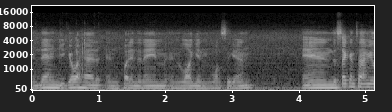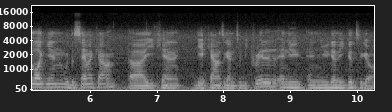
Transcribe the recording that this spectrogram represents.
and then you go ahead and put in the name and log in once again. And the second time you log in with the same account, uh, you can the account is going to be created and you and you're gonna be good to go.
